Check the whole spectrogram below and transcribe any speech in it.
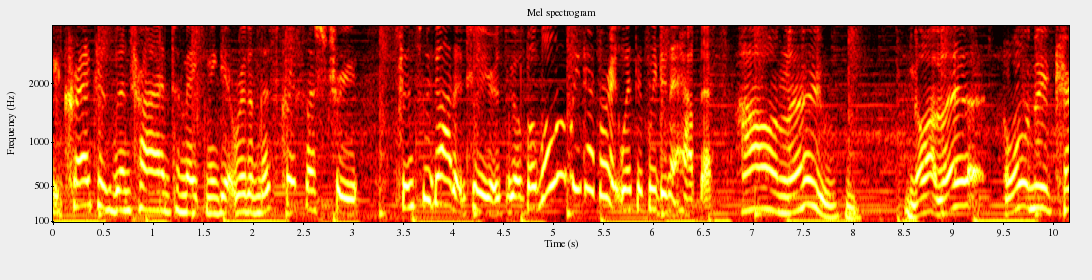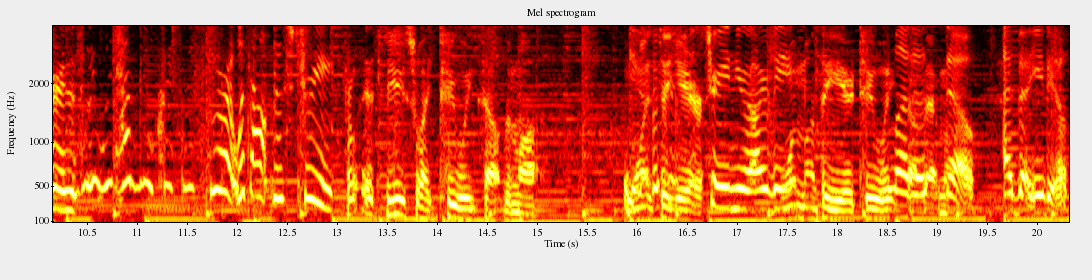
See, Craig has been trying to make me get rid of this Christmas tree since we got it two years ago. But what would we decorate with if we didn't have this? I don't know. Not that. Well, they carry this. We would have no Christmas spirit without this tree. It's used for like two weeks out the month. Do you have Once a Christmas year. tree in your RV? One month a year, two weeks Let out us that month. know. I bet you do.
